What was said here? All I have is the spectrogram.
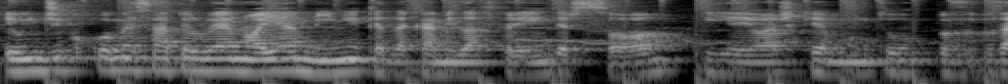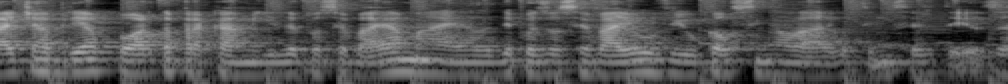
eu indico começar pelo É Noia Minha, que é da Camila Frender só, e eu acho que é muito... vai te abrir a porta pra Camila, você vai amar ela, depois você vai ouvir o Calcinha Larga, tenho certeza.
